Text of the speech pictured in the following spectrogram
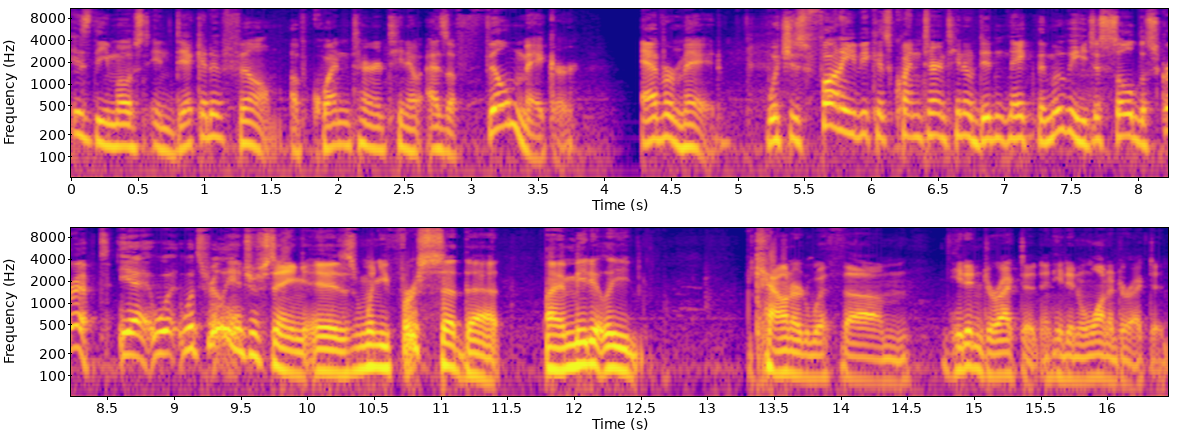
is the most indicative film of Quentin Tarantino as a filmmaker ever made. Which is funny because Quentin Tarantino didn't make the movie; he just sold the script. Yeah, wh- what's really interesting is when you first said that, I immediately countered with um, he didn't direct it and he didn't want to direct it.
